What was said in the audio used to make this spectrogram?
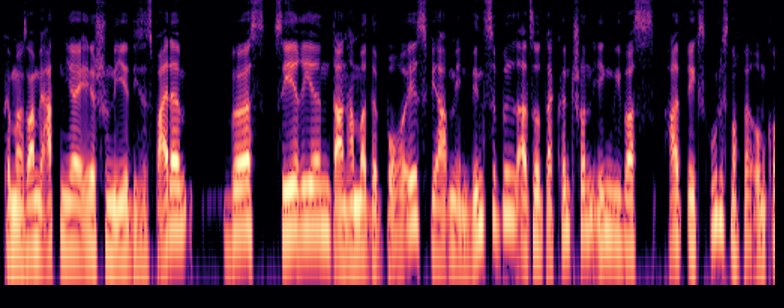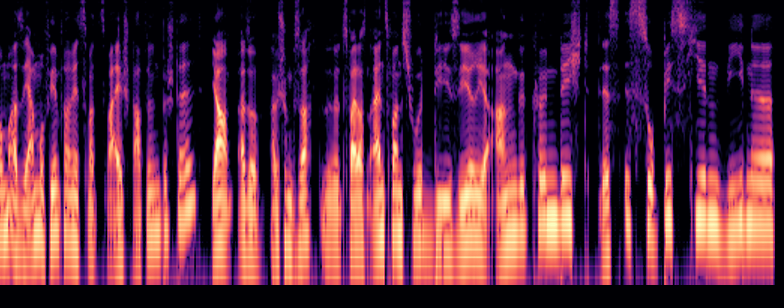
können wir sagen, wir hatten ja hier schon hier diese Spider-Verse-Serien, dann haben wir The Boys, wir haben Invincible, also da könnte schon irgendwie was halbwegs Gutes noch bei rumkommen. Also sie haben auf jeden Fall jetzt mal zwei Staffeln bestellt. Ja, also habe ich schon gesagt, 2021 äh, wurde die Serie angekündigt. Das ist so ein bisschen wie eine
